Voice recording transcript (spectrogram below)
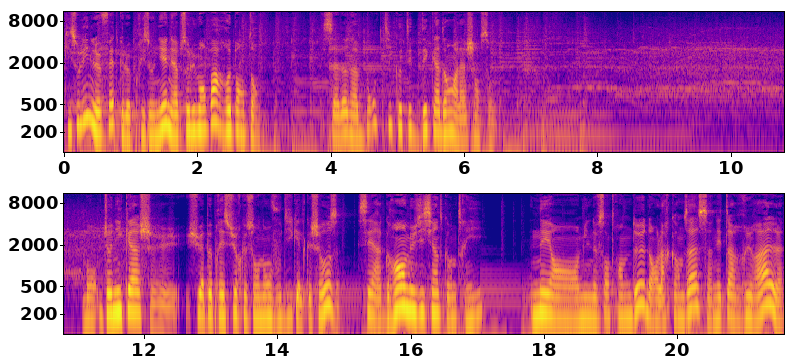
Qui souligne le fait que le prisonnier n'est absolument pas repentant. Ça donne un bon petit côté décadent à la chanson. Bon, Johnny Cash, euh, je suis à peu près sûr que son nom vous dit quelque chose. C'est un grand musicien de country, né en 1932 dans l'Arkansas, un état rural.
